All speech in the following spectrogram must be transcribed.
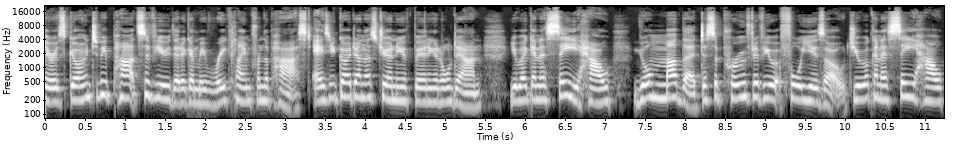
There is going to be parts of you that are going to be reclaimed from the past. As you go down this journey of burning it all down, you are going to see how your mother disapproved of you at four years old. You are going to see how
